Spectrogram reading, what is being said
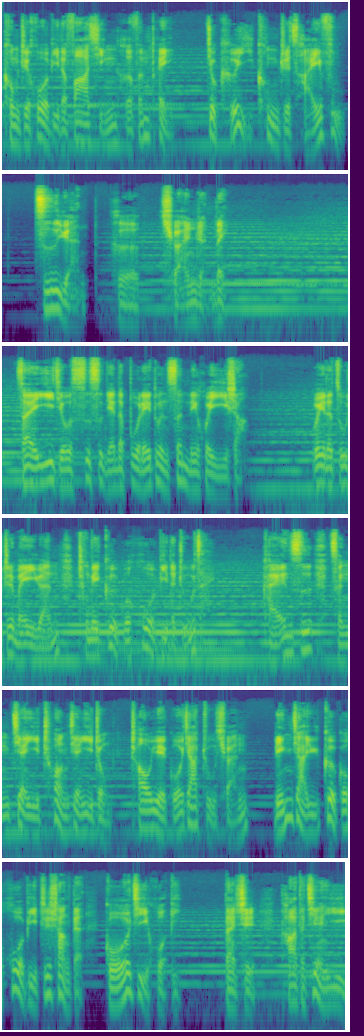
控制货币的发行和分配。”就可以控制财富、资源和全人类。在一九四四年的布雷顿森林会议上，为了阻止美元成为各国货币的主宰，凯恩斯曾建议创建一种超越国家主权、凌驾于各国货币之上的国际货币。但是，他的建议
